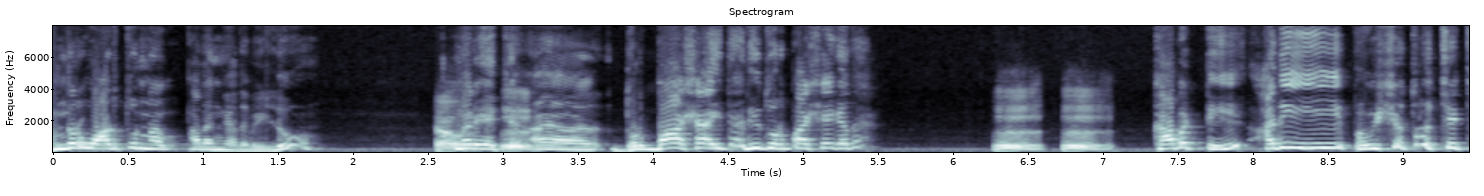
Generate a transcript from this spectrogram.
అందరూ వాడుతున్న పదం కదా వీళ్ళు. మరి దుర్భాష అయితే అది దుర్భాషే కదా? కాబట్టి అది భవిష్యత్తులో చర్చ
